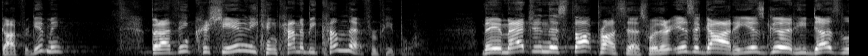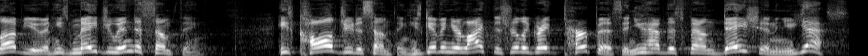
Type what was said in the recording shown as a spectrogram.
God forgive me. But I think Christianity can kind of become that for people. They imagine this thought process where there is a God, He is good, He does love you, and He's made you into something. He's called you to something. He's given your life this really great purpose, and you have this foundation, and you, yes.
